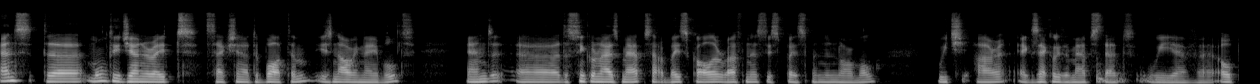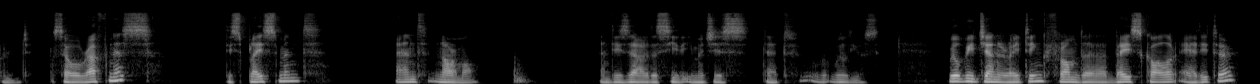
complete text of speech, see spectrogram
And the multi-generate section at the bottom is now enabled. And uh, the synchronized maps are base color, roughness, displacement, and normal, which are exactly the maps that we have uh, opened. So roughness, displacement, and normal. And these are the seed images that we'll use. We'll be generating from the base color editor.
